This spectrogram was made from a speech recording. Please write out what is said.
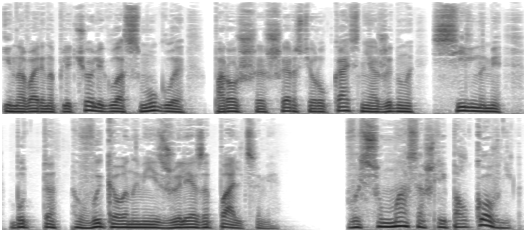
И на Варино плечо легла смуглая, поросшая шерстью рука с неожиданно сильными, будто выкованными из железа пальцами. «Вы с ума сошли, полковник!»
